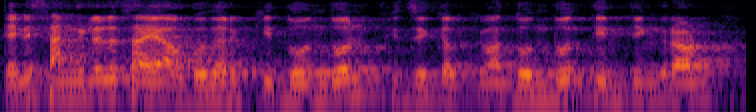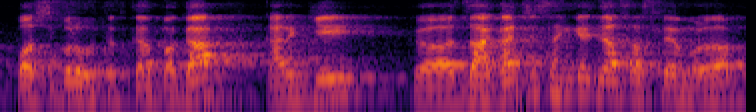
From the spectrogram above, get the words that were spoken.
त्यांनी सांगितलेलंच आहे अगोदर की दोन दोन फिजिकल किंवा दोन दोन तीन तीन ग्राउंड पॉसिबल होतात का बघा. कारण की जागांची संख्या जास्त असल्यामुळं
